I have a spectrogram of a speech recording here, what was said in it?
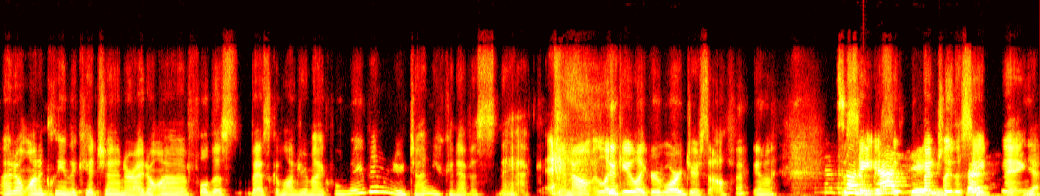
I don't want to clean the kitchen or I don't want to fold this basket of laundry. I'm like, well, maybe when you're done, you can have a snack. You know, like you like reward yourself. You know, that's The not same- a bad thing. essentially the same thing. Yeah.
